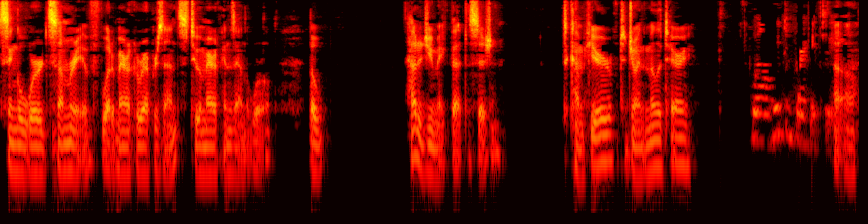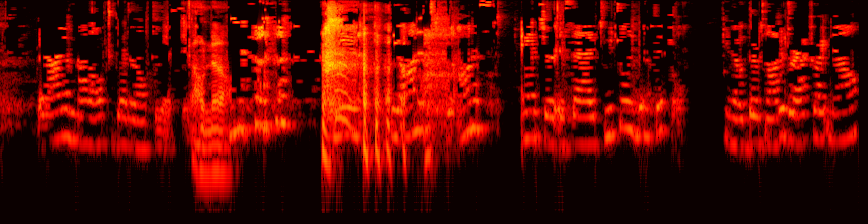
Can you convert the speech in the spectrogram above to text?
single word summary of what America represents to Americans and the world. But how did you make that decision? To come here, to join the military? Well, hate to break it to you, Uh oh. but I am not altogether altruistic. Oh no. the honest, the honest answer is that it's mutually beneficial. You know, there's not a draft right now.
